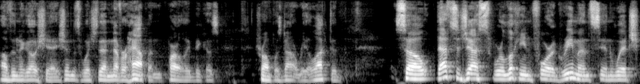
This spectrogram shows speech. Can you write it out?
of the negotiations, which then never happened, partly because Trump was not reelected. So that suggests we're looking for agreements in which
